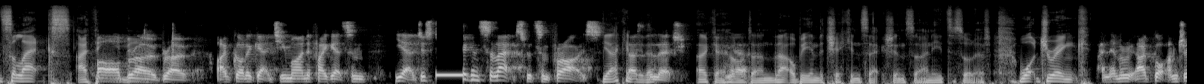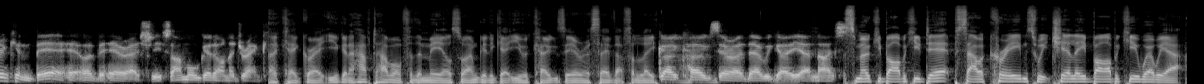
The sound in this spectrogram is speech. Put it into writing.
selects. I think. Oh, bro, bro. I've got to get. Do you mind if I get some? Yeah, just chicken selects with some fries. Yeah, I can That's do that. delish. Okay, Yeah. hold on. That'll be in the chicken section, so I need to sort of. What drink? I never. I've got. I'm drinking beer here, over here actually, so I'm all good on a drink. Okay, great. You're gonna have to have one for the meal, so I'm gonna get you a Coke Zero. Save that for later. Go Coke Zero. There we go. Yeah, nice. Smoky barbecue dip, sour cream, sweet chili, barbecue. Where we at?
